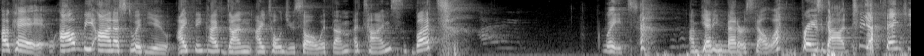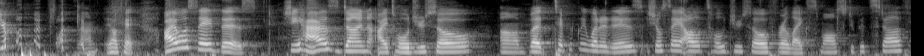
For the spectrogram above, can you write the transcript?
Okay, I'll be honest with you. I think I've done I told you so with them at times, but wait, I'm getting better, Selwa. Praise God. Yeah, thank you. Okay, I will say this. She has done I told you so, um, but typically what it is, she'll say I told you so for like small stupid stuff,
